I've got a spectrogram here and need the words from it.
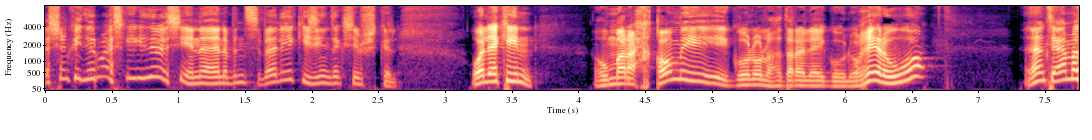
اش كيدير اش كيدير هادشي هنا؟ أنا بالنسبة لي كيجيني داكشي في شكل ولكن هما راه حقهم يقولوا الهضرة اللي يقولوا. غير هو انت ما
